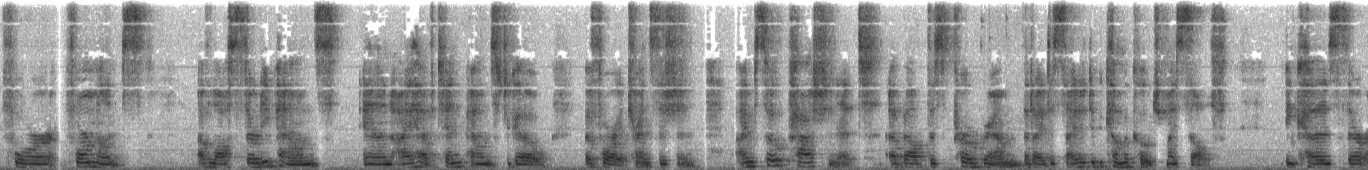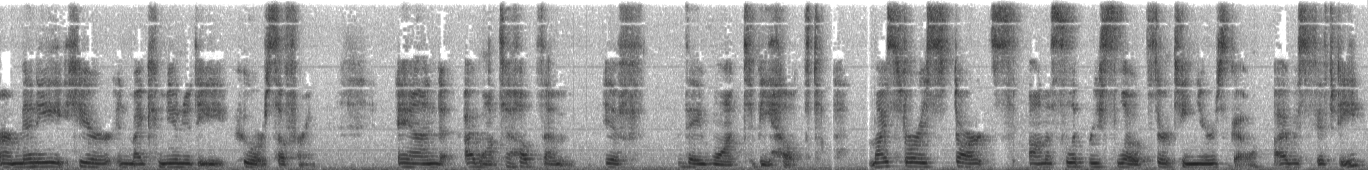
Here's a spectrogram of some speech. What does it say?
for four months. I've lost 30 pounds, and I have 10 pounds to go before I transition. I'm so passionate about this program that I decided to become a coach myself because there are many here in my community who are suffering. And I want to help them if they want to be helped. My story starts on a slippery slope 13 years ago. I was 50.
